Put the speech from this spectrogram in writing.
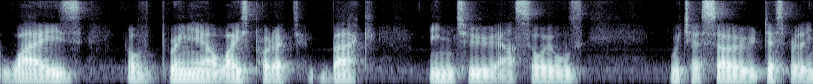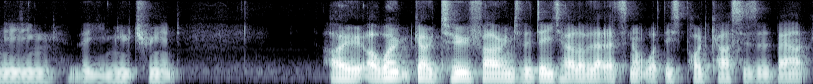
ways of bringing our waste product back into our soils, which are so desperately needing the nutrient. I, I won't go too far into the detail of that. That's not what this podcast is about,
